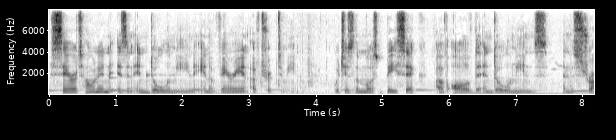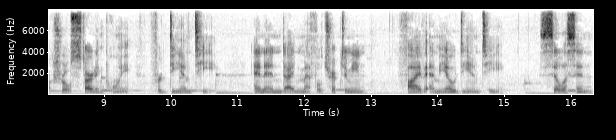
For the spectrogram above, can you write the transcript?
Serotonin is an indoleamine and a variant of tryptamine, which is the most basic of all of the indoleamines and the structural starting point for DMT, N-dimethyltryptamine, 5-MeO-DMT, psilocin,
